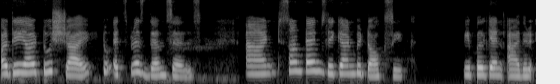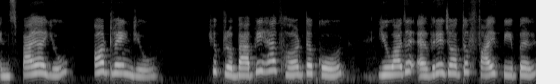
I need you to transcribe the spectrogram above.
or they are too shy to express themselves, and sometimes they can be toxic. People can either inspire you or drain you. You probably have heard the quote You are the average of the five people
